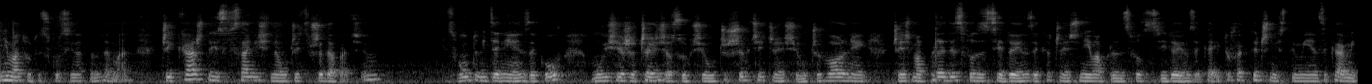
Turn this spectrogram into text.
Nie ma tu dyskusji na ten temat. Czyli każdy jest w stanie się nauczyć sprzedawać. Nie? Z punktu widzenia języków mówi się, że część osób się uczy szybciej, część się uczy wolniej, część ma predyspozycję do języka, część nie ma predyspozycji do języka. I tu faktycznie z tymi językami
